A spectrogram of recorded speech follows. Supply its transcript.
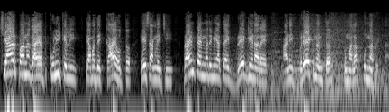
चार पानं गायब कुणी केली त्यामध्ये काय होतं हे सांगण्याची. प्राईम टाइममध्ये मी आता एक ब्रेक घेणार आहे आणि ब्रेक नंतर तुम्हाला पुन्हा भेटणार.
